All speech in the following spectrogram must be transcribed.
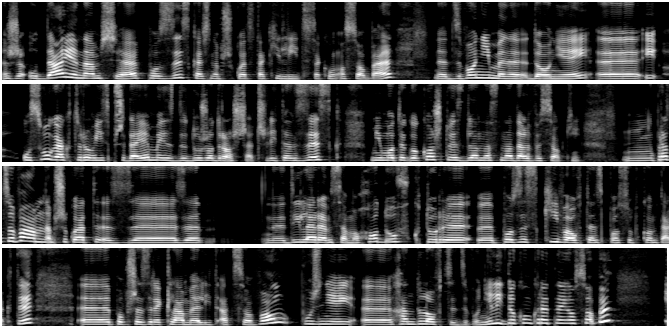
że udaje nam się pozyskać na przykład taki lead, taką osobę, dzwonimy do niej yy, i usługa, którą jej sprzedajemy jest dużo droższa, czyli ten zysk mimo tego kosztu jest dla nas nadal wysoki. Yy, pracowałam na przykład z, z dealerem samochodów, który y, pozyskiwał w ten sposób kontakty y, poprzez reklamę lead adsową. Później handlowcy dzwonili do konkretnej osoby i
